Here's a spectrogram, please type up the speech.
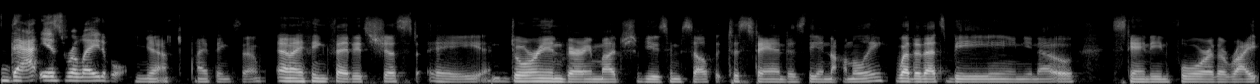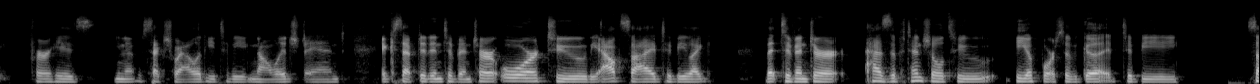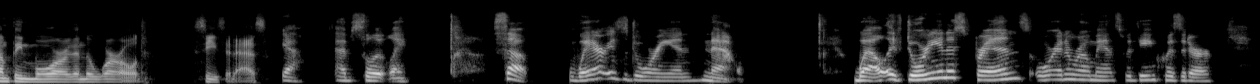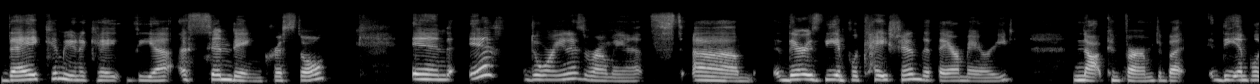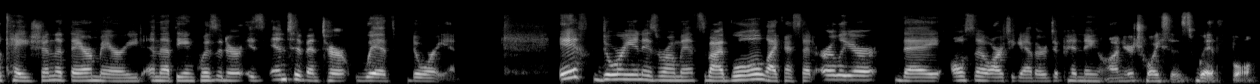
that is relatable. Yeah, I think so. And I think that it's just a Dorian very much views himself to stand as the anomaly, whether that's being, you know, standing for the right for his you know sexuality to be acknowledged and accepted into Tevinter, or to the outside to be like that Tevinter has the potential to be a force of good, to be something more than the world sees it as. Yeah, absolutely. So, where is Dorian now? Well, if Dorian is friends or in a romance with the Inquisitor, they communicate via a sending crystal. And if Dorian is romanced, um, there is the implication that they are married, not confirmed, but the implication that they are married and that the Inquisitor is in Tevinter with Dorian. If Dorian is romanced by Bull, like I said earlier, they also are together depending on your choices with Bull.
